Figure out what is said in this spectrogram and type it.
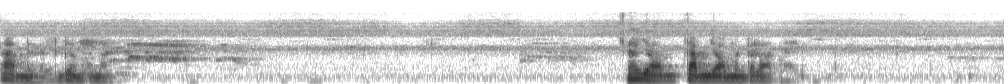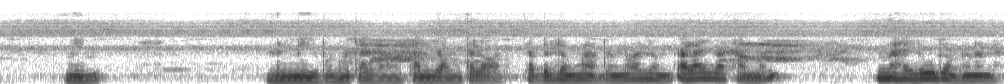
ทราบมันเลยเรื่องของมัน แล้วยอมจำยอมมันตลอดเลยนี่มันมีอยู่บนหัวใจเราจำยอมตลอด จะเป็นเรื่องมากเรื่องน้อยเรื่อง อะไรก็ทำมันไม่ให้รู้เรื่องทั้งนั้นแหละ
